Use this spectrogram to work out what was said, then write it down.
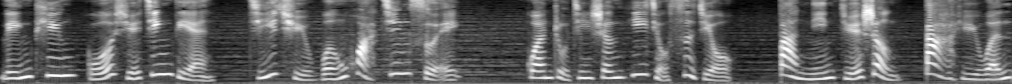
聆听国学经典，汲取文化精髓，关注今生一九四九，伴您决胜大语文。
